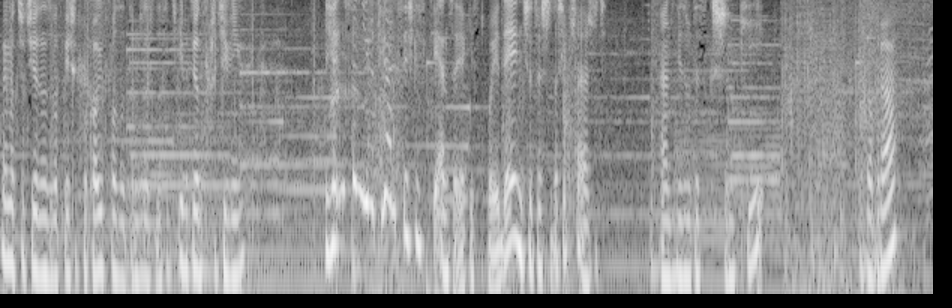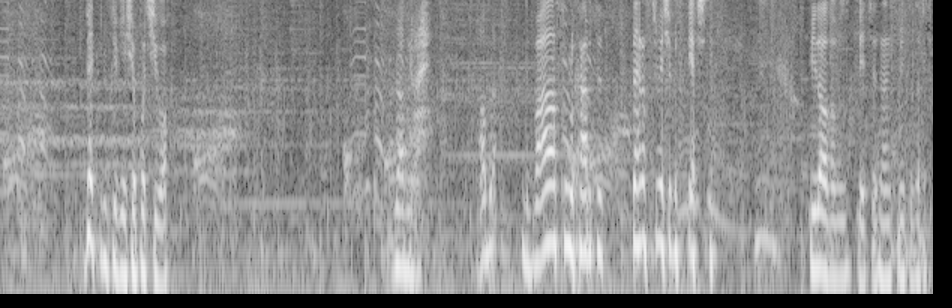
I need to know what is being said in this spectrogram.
W moim odczuciu jeden z łatwiejszych pokojów, poza tym, że jest dosyć irytujący przeciwnik. Jeśli jest on irytujący, jeśli jest więcej, jak jest pojedynczy, to jeszcze da się przeżyć. Dwie złote skrzynki. Dobra. Definitywnie się opłaciło. Dobra. Dobra. Dwa soulhearty. Teraz czuję się bezpiecznie. Chwilowo, wiecie, znając mnie to zaraz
